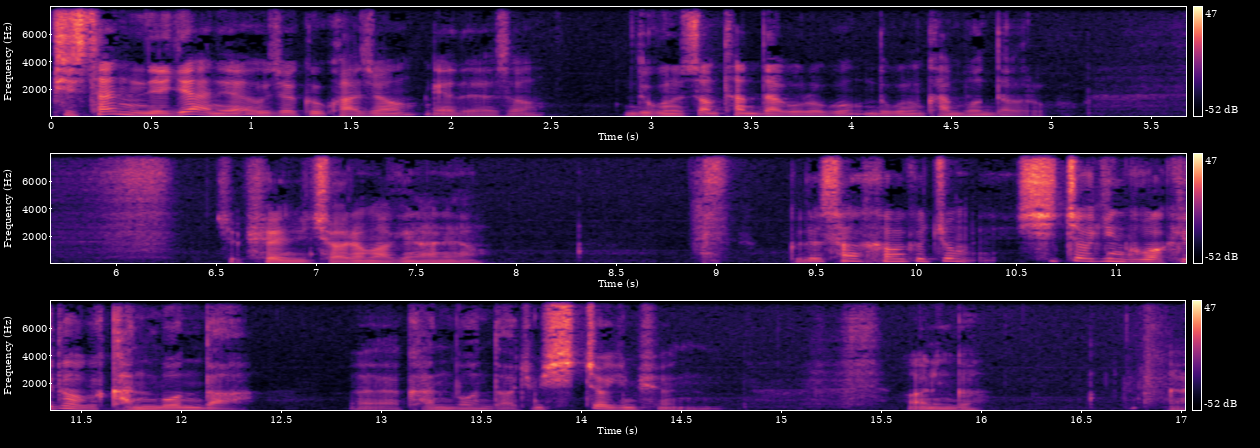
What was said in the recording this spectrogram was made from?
비슷한 얘기 아니에요. 그죠? 그 과정에 대해서 누구는 썸 탄다고 그러고 누구는 간 본다 그러고 표현이 저렴하긴 하네요. 근데 생각하니까 좀 시적인 것 같기도 하고 간 본다. 예, 간 본다. 좀 시적인 표현 아닌가? 예.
